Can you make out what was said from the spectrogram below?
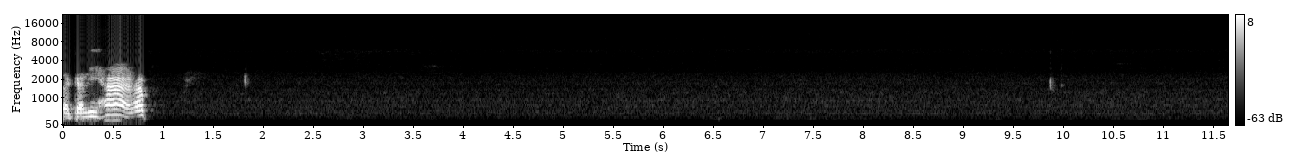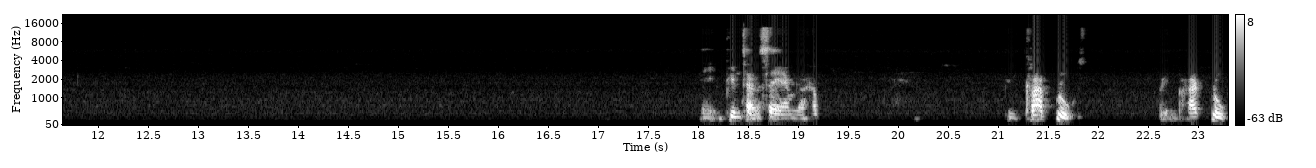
รายการที่ห้าครับ นี่พิมพ์ฐานแซมนะครับ เป็นคราบปลูก เป็นพระปลูก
